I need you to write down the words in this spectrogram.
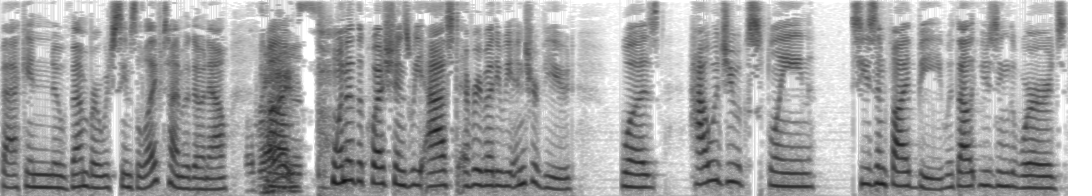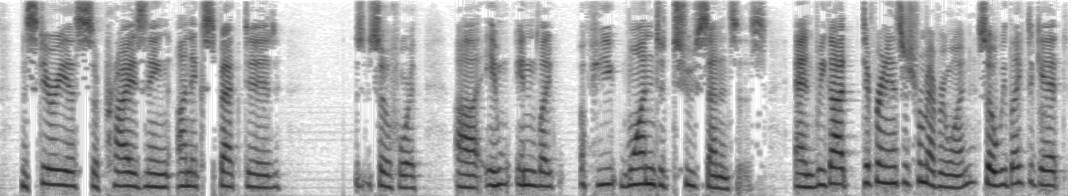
back in November, which seems a lifetime ago now, Right. um, one of the questions we asked everybody we interviewed was how would you explain season 5B without using the words mysterious, surprising, unexpected, so forth, uh, in in like a few one to two sentences, and we got different answers from everyone. So we'd like to get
